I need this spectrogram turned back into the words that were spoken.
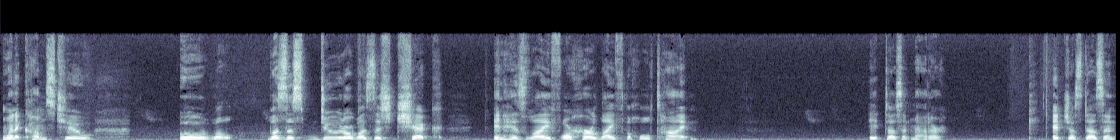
when it comes to, ooh, well, was this dude or was this chick in his life or her life the whole time? It doesn't matter. It just doesn't.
